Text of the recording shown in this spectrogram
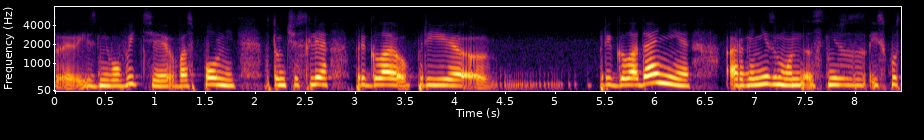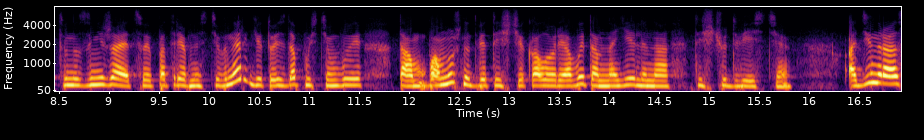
э, из него выйти, восполнить, в том числе при, при, э, при голодании организм он сниж, искусственно занижает свои потребности в энергии, то есть, допустим, вы там, вам нужно 2000 калорий, а вы там наели на 1200 один раз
